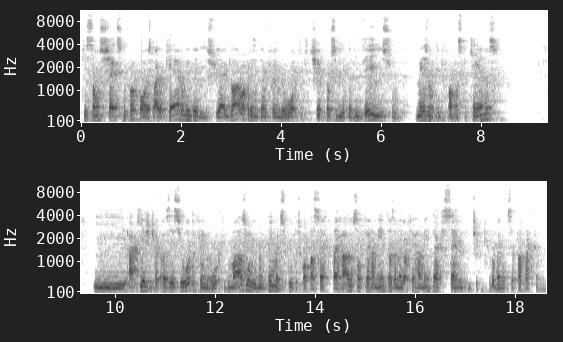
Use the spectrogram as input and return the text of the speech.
que são os chats do propósito. Ah, eu quero viver isso. E aí lá eu apresentei um framework que te possibilita viver isso, mesmo que de formas pequenas. E aqui a gente vai trazer esse outro framework do Maslow, e não tem uma disputa de qual está certo ou está errado, são ferramentas, a melhor ferramenta é a que serve para o tipo de problema que você está atacando.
